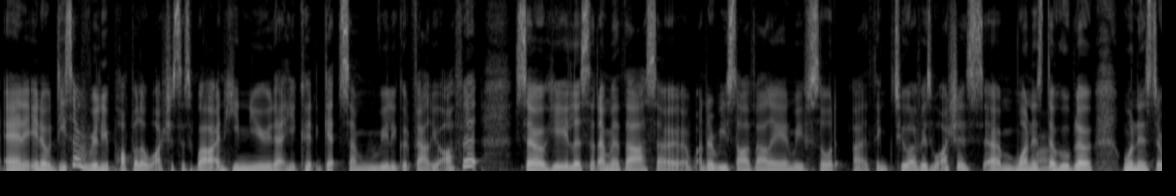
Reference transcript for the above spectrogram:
and you know these are really popular watches as well. And he knew that he could get some really good value off it. So he listed them with us uh, under Restyle Valet, and we've sold I think two of his watches. Um, one wow. is the Hublot, one is the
